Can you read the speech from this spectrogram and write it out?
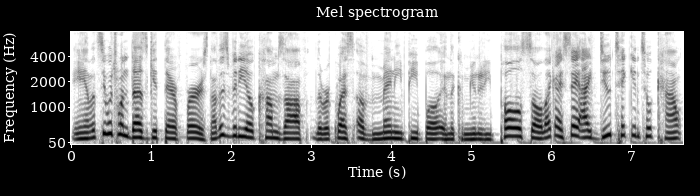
And let's see which one does get there first. Now this video comes off the request of many people in the community poll. So like I say, I do take into account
